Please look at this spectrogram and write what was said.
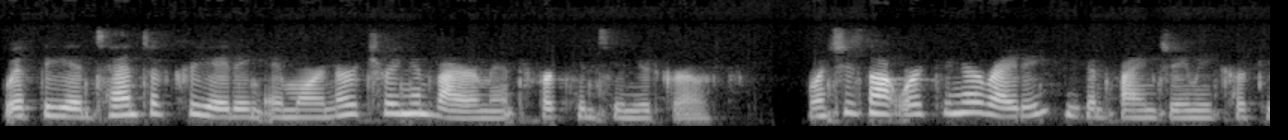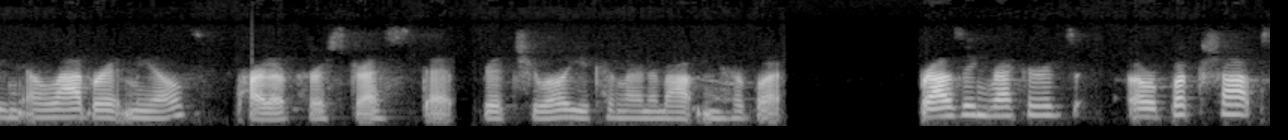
with the intent of creating a more nurturing environment for continued growth. When she's not working or writing, you can find Jaime cooking elaborate meals, part of her stress debt ritual you can learn about in her book browsing records or bookshops,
